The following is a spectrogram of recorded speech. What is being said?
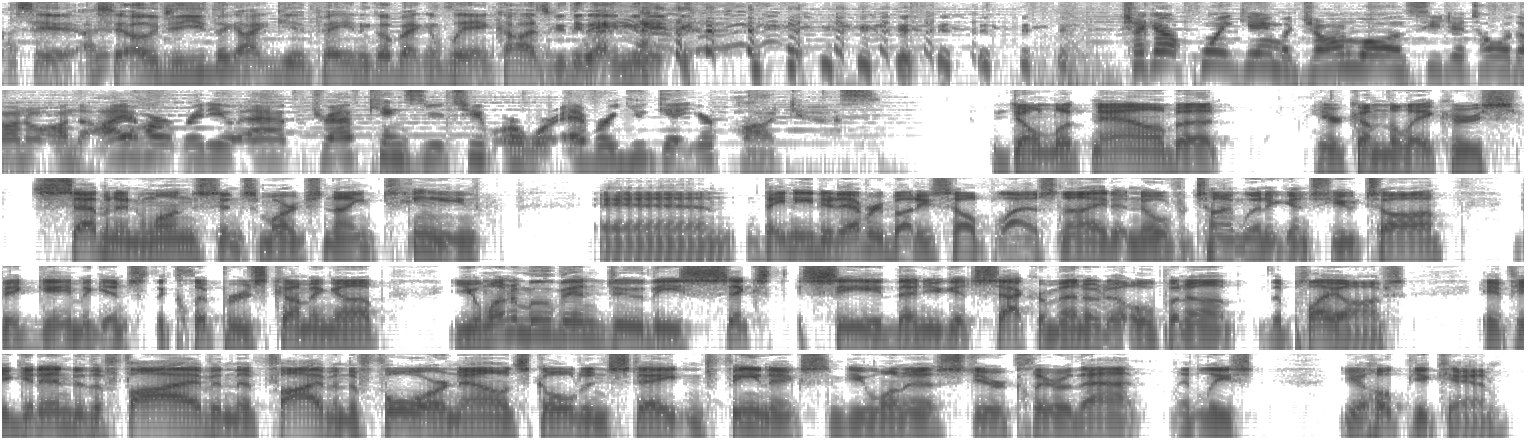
I said, I said, OG, you think I can get paid and go back and play in college because it ain't it? Check out Point Game with John Wall and CJ Toledano on the iHeartRadio app, DraftKings YouTube, or wherever you get your podcasts. Don't look now, but here come the Lakers. Seven and one since March 19th. And they needed everybody's help last night. An overtime win against Utah. Big game against the Clippers coming up. You want to move into the sixth seed, then you get Sacramento to open up the playoffs. If you get into the five and the five and the four, now it's Golden State and Phoenix. You want to steer clear of that. At least you hope you can.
